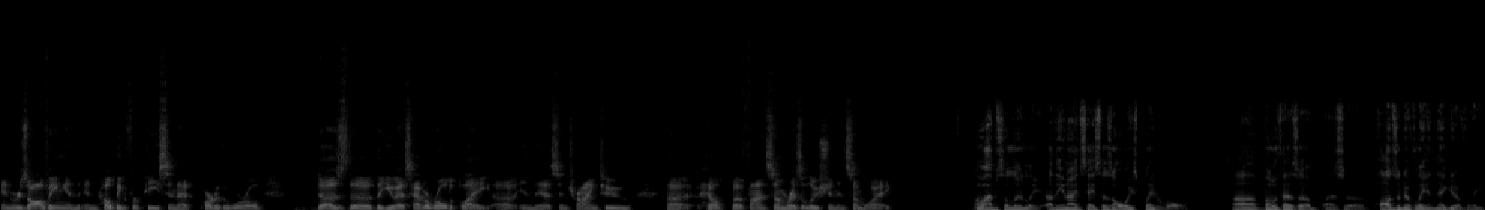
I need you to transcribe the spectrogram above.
in resolving and, and hoping for peace in that part of the world. Does the the U.S. have a role to play uh, in this in trying to uh, help uh, find some resolution in some way. Oh, absolutely. Uh, the United States has always played a role, uh, both as a as a positively and negatively,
